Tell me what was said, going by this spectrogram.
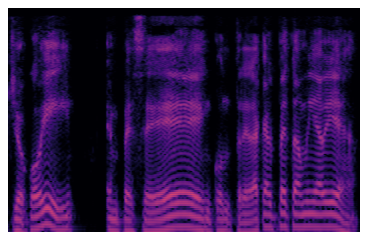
yo cogí, empecé, encontré la carpeta mía vieja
